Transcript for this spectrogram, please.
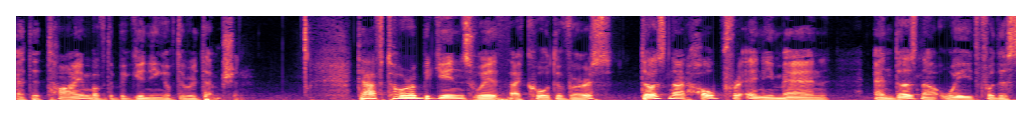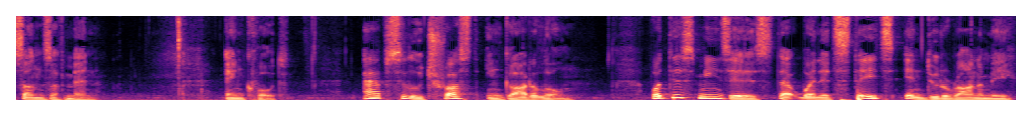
at the time of the beginning of the redemption? The Haftorah begins with, I quote the verse, does not hope for any man and does not wait for the sons of men. End quote absolute trust in God alone. What this means is that when it states in Deuteronomy,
